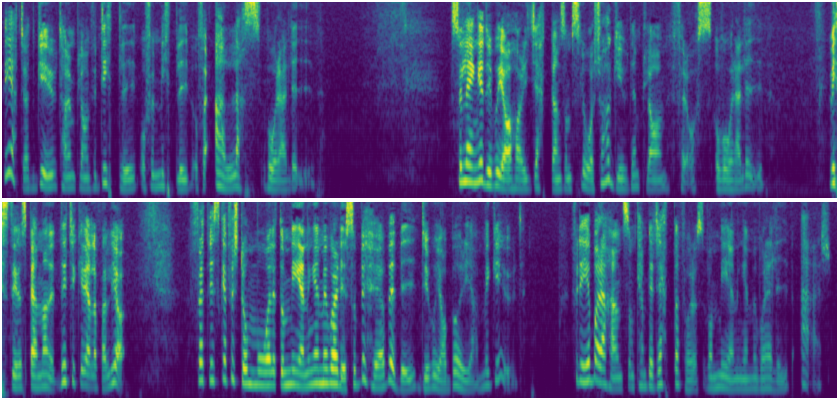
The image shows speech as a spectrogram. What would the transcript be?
Vet du att Gud har en plan för ditt liv och för mitt liv och för allas våra liv? Så länge du och jag har hjärtan som slår så har Gud en plan för oss och våra liv. Visst är det spännande? Det tycker i alla fall jag. För att vi ska förstå målet och meningen med våra liv så behöver vi, du och jag, börja med Gud. För det är bara han som kan berätta för oss vad meningen med våra liv är.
